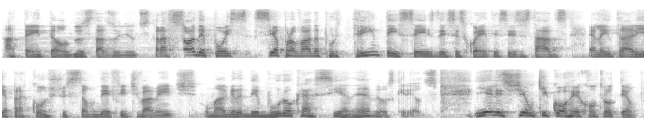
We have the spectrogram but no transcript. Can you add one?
até então dos Estados Unidos. Para só depois ser aprovada por 36 desses 46 estados, ela entraria para a Constituição definitivamente. Uma grande burocracia, né, meus queridos? E eles tinham que correr contra o tempo,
